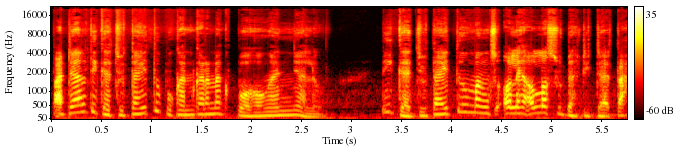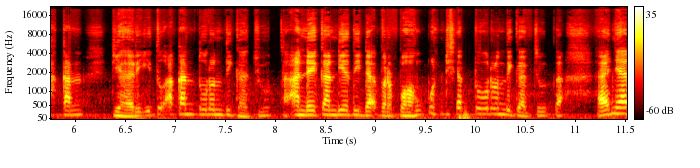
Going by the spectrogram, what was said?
Padahal 3 juta itu bukan karena kebohongannya loh. 3 juta itu oleh Allah sudah didatahkan di hari itu akan turun 3 juta. Andaikan dia tidak berbohong pun dia turun 3 juta. Hanya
